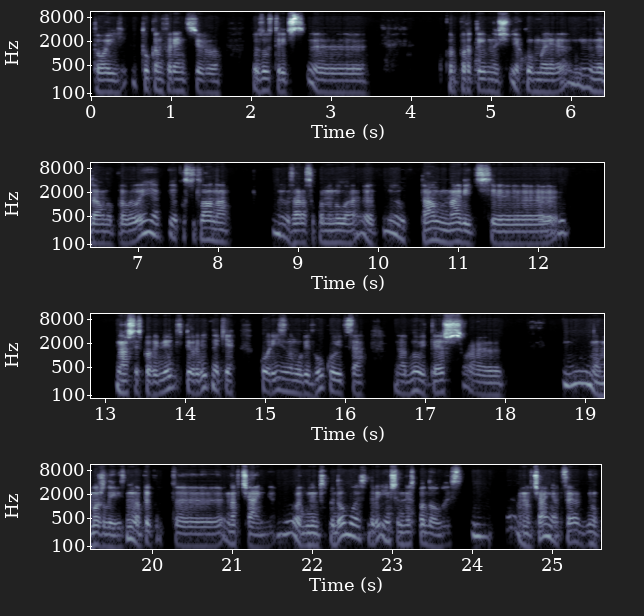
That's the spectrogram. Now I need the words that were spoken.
той, ту конференцію, ту зустріч е, корпоративну, яку ми недавно провели, як, яку Світлана зараз упомянула, е, ну, там навіть е, наші співробітники по-різному відгукуються на одну і теж е, ну, можливість. Ну, наприклад, навчання. Одним сподобалось, іншим не сподобалось. Навчання це ну,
